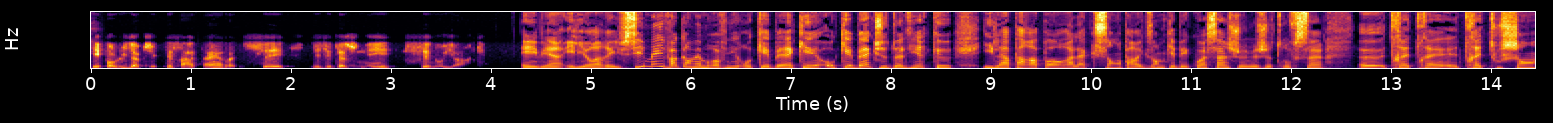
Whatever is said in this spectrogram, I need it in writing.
Et pour lui, l'objectif à atteindre, c'est les États-Unis, c'est New York. Eh bien, il y aura réussi, mais il va quand même revenir au Québec. Et au Québec, je dois dire que il a par rapport à l'accent, par exemple québécois, ça, je, trouve ça euh, très très très touchant.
